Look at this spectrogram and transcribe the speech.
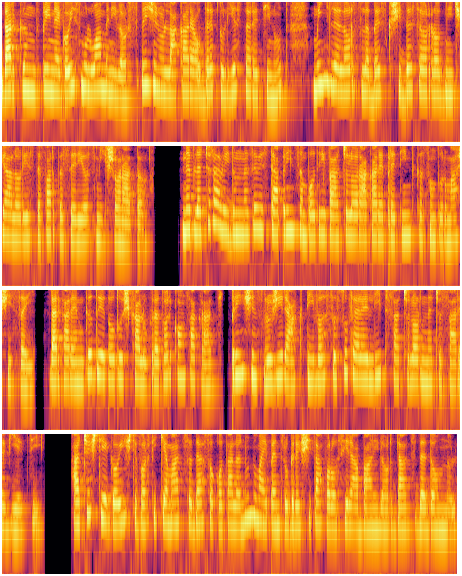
Dar când, prin egoismul oamenilor, sprijinul la care au dreptul este reținut, mâinile lor slăbesc și deseori rodnicia lor este foarte serios micșorată. Neplăcerea lui Dumnezeu este aprinsă împotriva acelora care pretind că sunt urmașii săi, dar care îngăduie totuși ca lucrători consacrați, prinși în slujire activă, să sufere lipsa celor necesare vieții. Acești egoiști vor fi chemați să dea socotală nu numai pentru greșita folosire a banilor dați de Domnul,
